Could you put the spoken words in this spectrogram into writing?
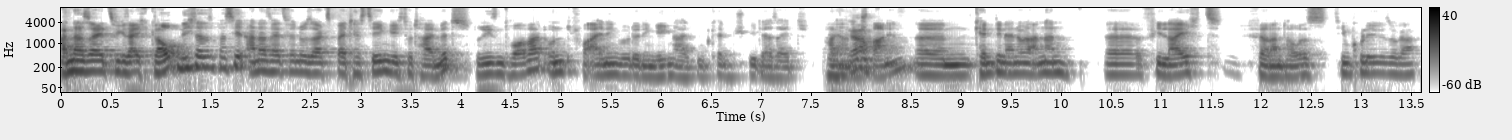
Andererseits, wie gesagt, ich glaube nicht, dass es passiert. Andererseits, wenn du sagst, bei Testegen gehe ich total mit, Riesentorwart und vor allen Dingen würde den Gegner halt gut kennen. Spielt er seit ein paar Jahren Ja. in Spanien. Ähm, kennt den einen oder anderen. Äh, vielleicht Ferran Torres, Teamkollege sogar.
